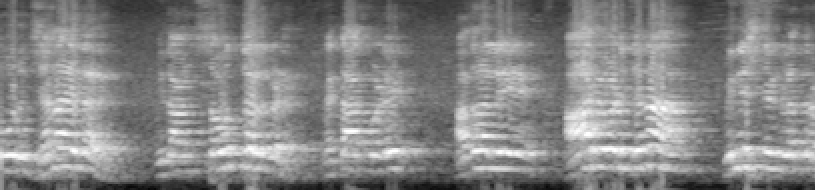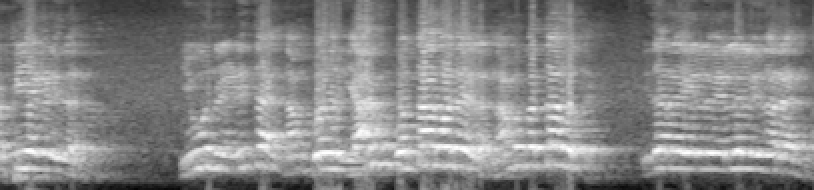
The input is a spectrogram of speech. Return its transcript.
ಮೂರು ಜನ ಇದ್ದಾರೆ. ವಿಧಾನಸೌಧದೊಳಗಡೆ ಲೆಕ್ಕ ಹಾಕೊಳ್ಳಿ ಅದರಲ್ಲಿ ಆರು ಏಳು ಜನ ಮಿನಿಸ್ಟ್ರಿಗಳ ಹತ್ರ ಪಿ ಎಗಳಿದ್ದಾರೆ ಇವ್ರು ನಡೀತಾ ನಮ್ಗೆ ಯಾರಿಗೂ ಗೊತ್ತಾಗೋದೇ ಇಲ್ಲ. ನಮಗೆ ಗೊತ್ತಾಗುತ್ತೆ. ಇದರ ಎಲ್ಲೂ, ಎಲ್ಲೆಲ್ಲಿ ಇದ್ದಾರೆ ಅಂತ.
